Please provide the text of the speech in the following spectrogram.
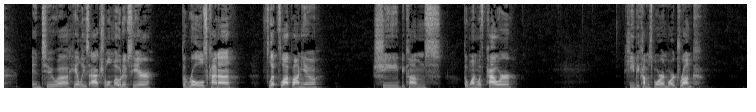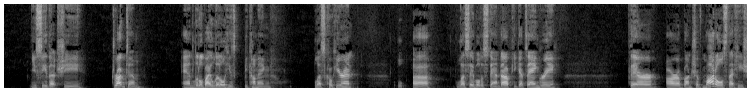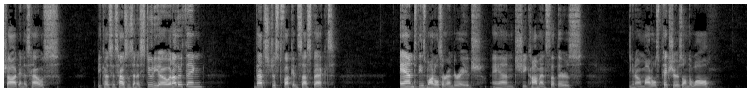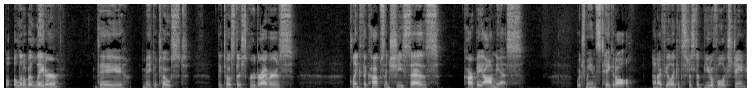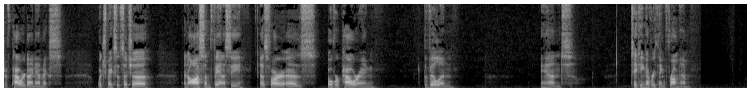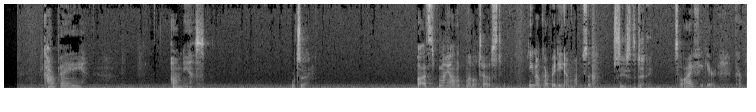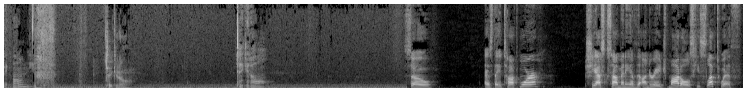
into uh, Hayley's actual motives here. The roles kind of flip flop on you. She becomes the one with power. He becomes more and more drunk. You see that she drugged him, and little by little, he's becoming less coherent, uh, less able to stand up. He gets angry. There are a bunch of models that he shot in his house because his house is in a studio. Another thing, that's just fucking suspect. And these models are underage. And she comments that there's, you know, models' pictures on the wall. A little bit later, they make a toast. They toast their screwdrivers, clink the cups, and she says, Carpe omnius, which means take it all. And I feel like it's just a beautiful exchange of power dynamics, which makes it such a an awesome fantasy as far as overpowering the villain and taking everything from him. Carpe omnius. What's that? Well, that's my own little toast. You know, carpe diem, obviously. Seize the day. So I figure carpe omnius. Take it all. Take it all. So, as they talk more, she asks how many of the underage models he slept with.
